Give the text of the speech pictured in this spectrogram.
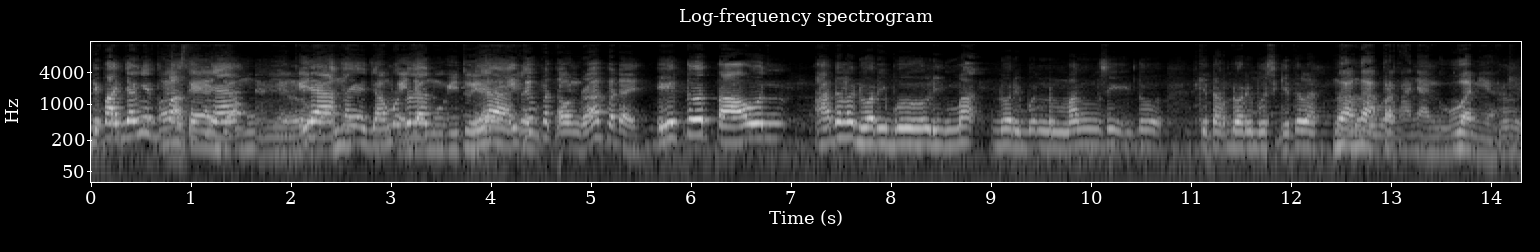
Dipanjangin tuh Oh, kayak plastiknya. jamu Iya, kayak jamu. kayak tuh. jamu gitu ya? Iya. itu per tahun berapa dai? Itu tahun adalah 2005 2006an sih itu sekitar 2000 segitulah Enggak, enggak, 2000-an. pertanyaan gua nih ya. Hmm.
